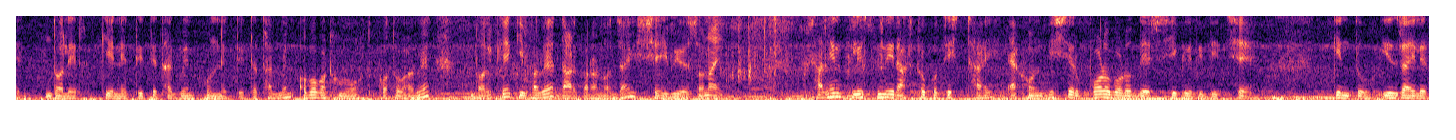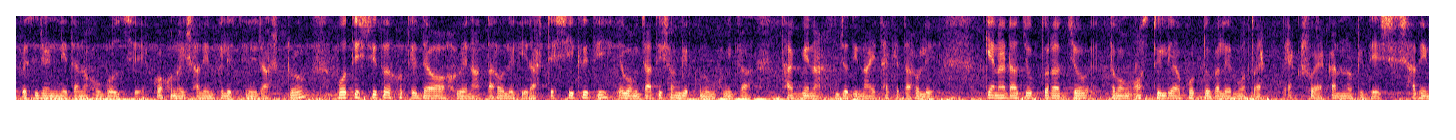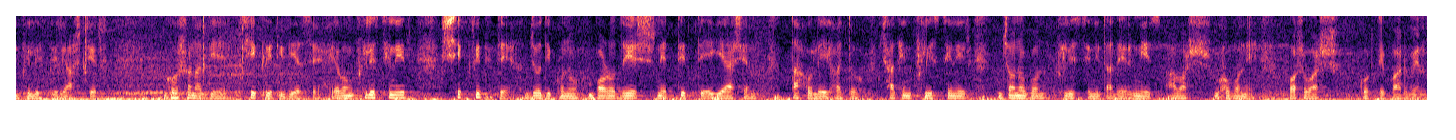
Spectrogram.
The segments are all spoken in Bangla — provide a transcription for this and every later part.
দলের কে নেতৃত্বে থাকবেন, কোন নেতৃত্বে থাকবেন, অবকাঠামোগতভাবে দলকে কীভাবে দাঁড় করানো যায় সেই বিবেচনায় স্বাধীন ফিলিস্তিনি রাষ্ট্র প্রতিষ্ঠায় এখন বিশ্বের বড় বড় দেশ স্বীকৃতি দিচ্ছে। কিন্তু ইসরায়েলের প্রেসিডেন্ট নেতানাহু বলছে, কখনোই স্বাধীন ফিলিস্তিনি রাষ্ট্র প্রতিষ্ঠিত হতে দেওয়া হবে না। তাহলে কি রাষ্ট্রের স্বীকৃতি এবং জাতিসংঘের কোনো ভূমিকা থাকবে না? যদি নাই থাকে তাহলে কানাডা, যুক্তরাজ্য এবং অস্ট্রেলিয়া, পর্তুগালের মতো এক একশো একান্নটি দেশ স্বাধীন ফিলিস্তিনি রাষ্ট্রের ঘোষণা দিয়ে স্বীকৃতি দিয়েছে এবং ফিলিস্তিনির স্বীকৃতিতে যদি কোনো বড় দেশ নেতৃত্বে এগিয়ে আসেন, তাহলেই হয়তো স্বাধীন ফিলিস্তিনির জনগণ ফিলিস্তিনি তাদের নিজ আবাস ভবনে বসবাস করতে পারবেন।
